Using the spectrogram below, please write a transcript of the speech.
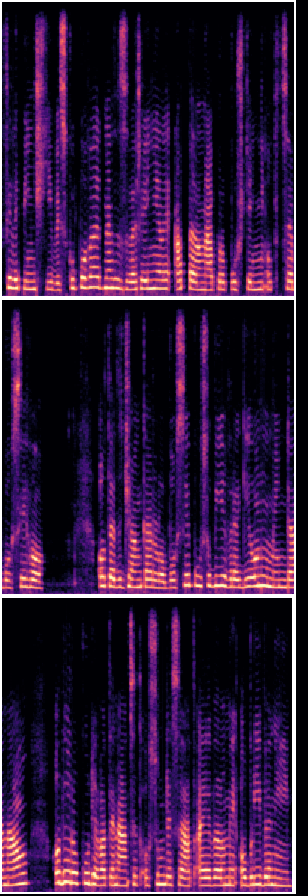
Filipínští biskupové dnes zveřejnili apel na propuštění otce Bosiho. Otec Giancarlo Bossi působí v regionu Mindanao od roku 1980 a je velmi oblíbený.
